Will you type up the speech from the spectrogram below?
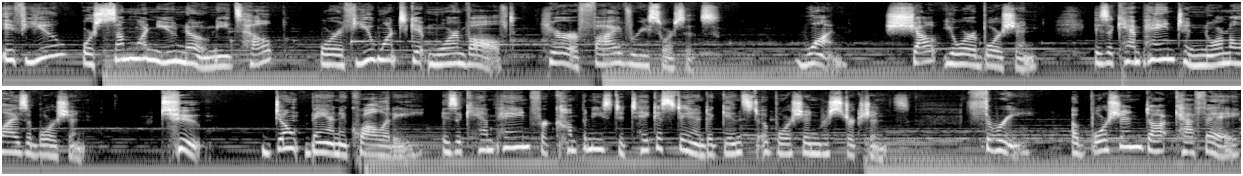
If you or someone you know needs help, or if you want to get more involved, here are five resources. 1. Shout Your Abortion is a campaign to normalize abortion. 2. Don't Ban Equality is a campaign for companies to take a stand against abortion restrictions. 3. Abortion.cafe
